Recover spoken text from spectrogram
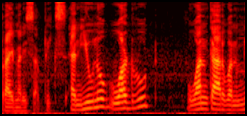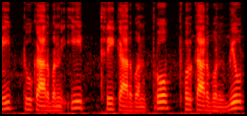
primary suffix. And you know word root 1 carbon meth 2 carbon eth 3 carbon prop 4 carbon but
